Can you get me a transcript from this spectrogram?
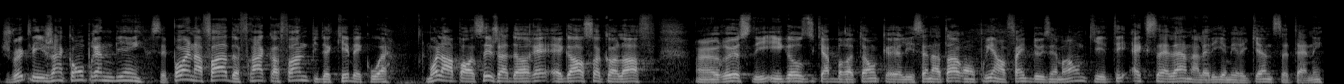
je veux que les gens comprennent bien. C'est pas une affaire de francophones puis de Québécois. Moi, l'an passé, j'adorais Egor Sokolov, un Russe des Eagles du Cap-Breton que les sénateurs ont pris en fin de deuxième ronde, qui était excellent dans la Ligue américaine cette année.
